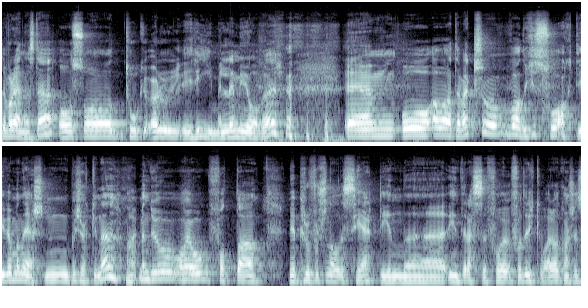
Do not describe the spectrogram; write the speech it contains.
Det var det eneste. Og så tok øl rimelig mye over. um, og etter hvert så var du ikke så aktiv i manesjen på kjøkkenet. Men du har jo fått da mer profesjonalisert din uh, interesse for, for drikkevarer, og kanskje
